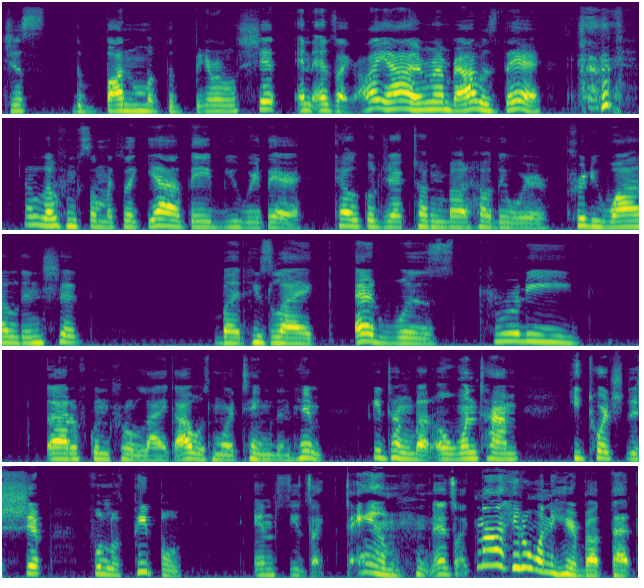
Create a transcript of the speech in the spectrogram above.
just the bottom of the barrel shit? And Ed's like, oh, yeah, I remember. I was there. I love him so much. Like, yeah, babe, you were there. Calico Jack talking about how they were pretty wild and shit. But he's like, Ed was pretty out of control. Like, I was more tame than him. He talking about, oh, one time he torched this ship full of people. And he's like, damn. And Ed's like, nah, he don't want to hear about that.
